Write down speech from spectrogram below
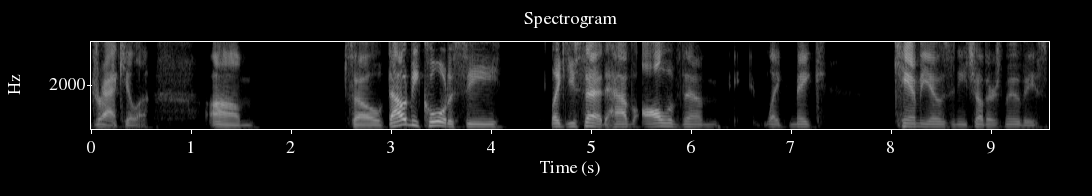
Dracula? Um, so that would be cool to see. Like you said, have all of them like make cameos in each other's movies.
